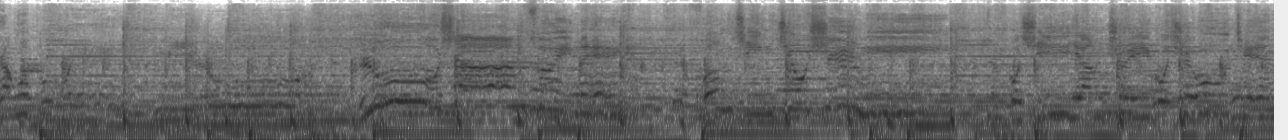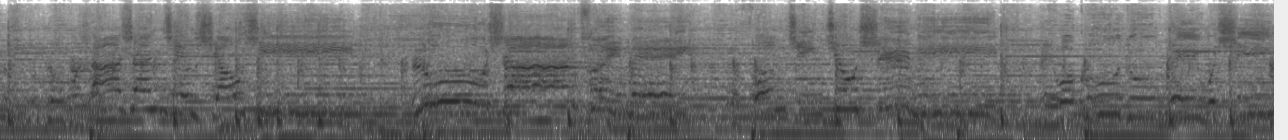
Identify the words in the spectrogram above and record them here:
让我不会迷路。路上最美的风景就是你，等过夕阳，吹过秋天。路过那山间小溪，路上最美的风景就是你，陪我孤独，陪我幸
